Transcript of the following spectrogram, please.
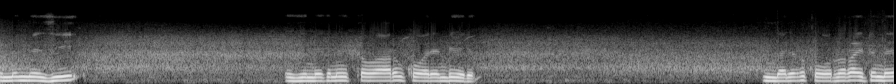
വീണ്ടും മെസ്സി ഇതിന്റെയൊക്കെ മിക്കവാറും കോരേണ്ടി വരും. എന്തായാലും ഒരു കോർണർ ആയിട്ടുണ്ട്.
